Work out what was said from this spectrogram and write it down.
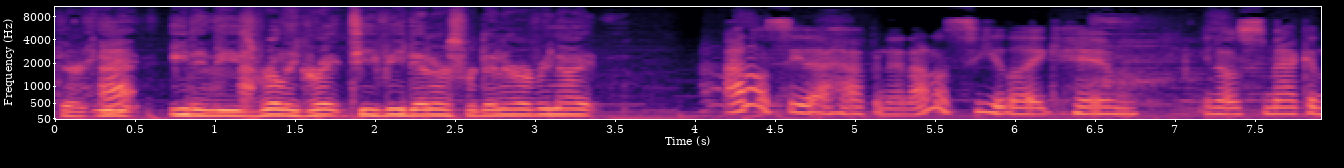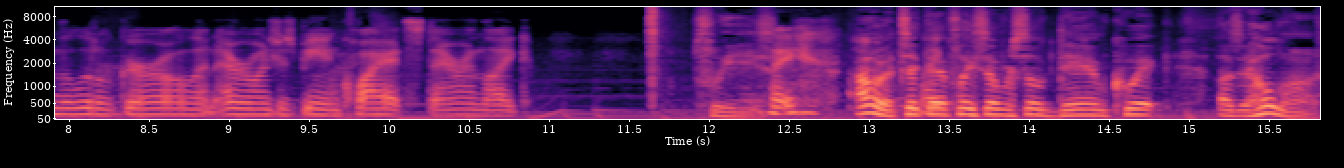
They're eating, I- eating these really great TV dinners for dinner every night. I don't see that happening. I don't see like him, you know, smacking the little girl and everyone just being quiet, staring like, Please, like I would have took that place over so damn quick. I was like, hold on.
